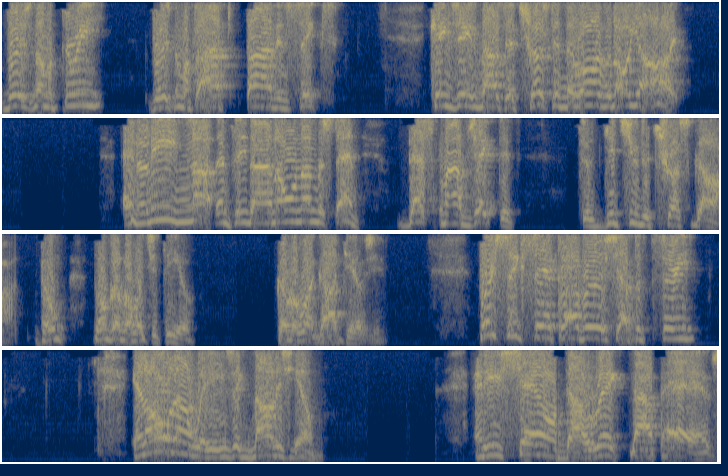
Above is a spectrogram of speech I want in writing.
verse number 3, verse number 5, 5 and 6, King James Bible said, trust in the Lord with all your heart and lean not unto thine own understanding. That's my objective, to get you to trust God. Don't, don't go by what you feel. Go what God tells you. Verse 6 said, Proverbs chapter 3, in all thy ways acknowledge him, and he shall direct thy paths.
